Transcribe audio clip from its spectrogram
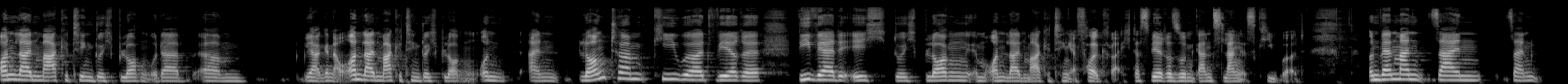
Online-Marketing durch Bloggen oder ähm, ja genau, Online-Marketing durch Bloggen. Und ein Long-Term-Keyword wäre, wie werde ich durch Bloggen im Online-Marketing erfolgreich? Das wäre so ein ganz langes Keyword. Und wenn man sein, sein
